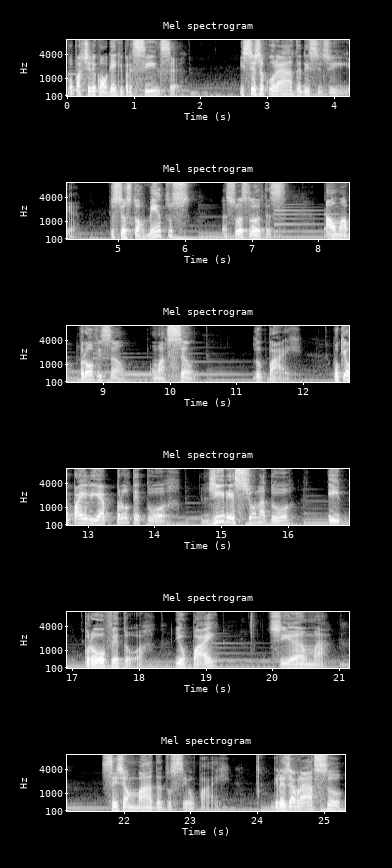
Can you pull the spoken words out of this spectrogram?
Compartilha com alguém que precisa e seja curada nesse dia dos seus tormentos, das suas lutas. Há uma provisão, uma ação do Pai. Porque o Pai ele é protetor, direcionador e provedor. E o Pai te ama. Seja amada do seu Pai. Grande abraço.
